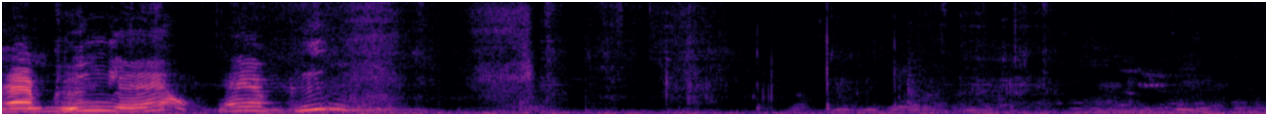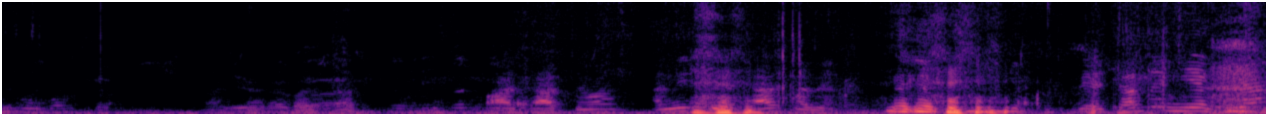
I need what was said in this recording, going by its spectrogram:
แทบครึ่งแล้วแทบครึ่งป่าชัดใช่ไหมอันนี้เสียชัดปะเนี่ยเสียชัดไอ้เงียกี้ยง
